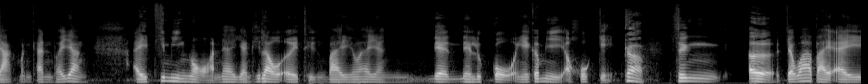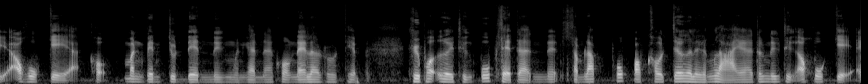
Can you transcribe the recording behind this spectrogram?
ยักเหมือนกัน เพราะอย่างไอ้ที่มีหงอนเนี่ยอย่างที่เราเอ่ยถึงไปใช่ไหมอย่างเนเนรุโกะอย่างเงี้ยก็มีอโฮเกะครับ ซึ่งเออจะว่าไปไออโฮเกะอะเขามันเป็นจุดเด่นหนึ่งเหมือนกันนะของในลาโรเทปคือพอเอ่ยถึงปุ๊บเสร็จอะเนี่ยสำหรับพวก pop culture อะไรทั้งหลายอะต้องนึกถึงอโฮเกะไอ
